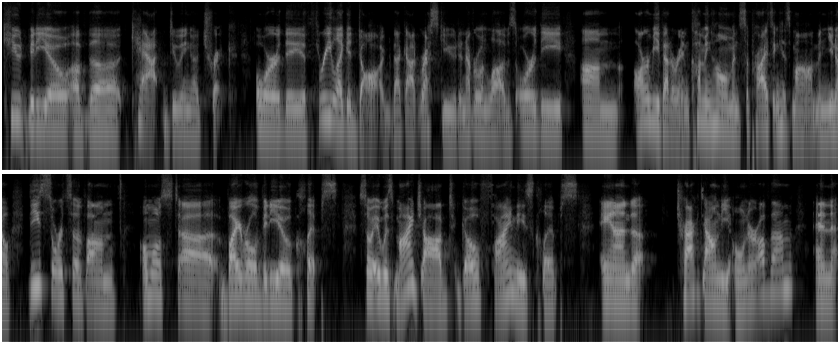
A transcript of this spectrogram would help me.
cute video of the cat doing a trick or the three-legged dog that got rescued and everyone loves or the um, army veteran coming home and surprising his mom and you know these sorts of um, almost uh, viral video clips. So it was my job to go find these clips and track down the owner of them and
